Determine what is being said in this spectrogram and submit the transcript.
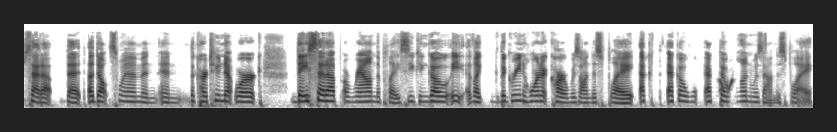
setup that Adult Swim and, and the Cartoon Network they set up around the place. You can go like the Green Hornet car was on display. Echo Ecto One was on display.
